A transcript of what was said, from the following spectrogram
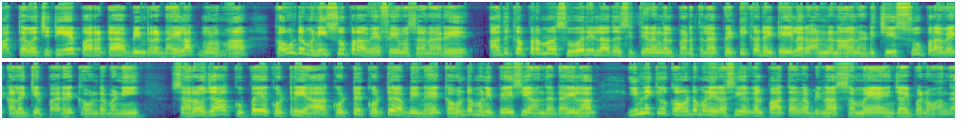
பற்ற வச்சுட்டே பரட்ட அப்படின்ற டைலாக் மூலமா கவுண்டமணி சூப்பராகவே ஃபேமஸ் ஆனாரு. அதுக்கப்புறமா சுவர் இல்லாத சித்திரங்கள் படத்துல பெட்டிக்கடை டெய்லர் அண்ணனா நடிச்சு சூப்பராகவே கலக்கியிருப்பாரு கவுண்டமணி. சரோஜா குப்பையை கொட்டுறியா? கொட்டு கொட்டு அப்படின்னு கவுண்டமணி பேசிய அந்த டைலாக் இன்னைக்கும் கவுண்டமணி ரசிகர்கள் பார்த்தாங்க அப்படின்னா செம்மையா என்ஜாய் பண்ணுவாங்க.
